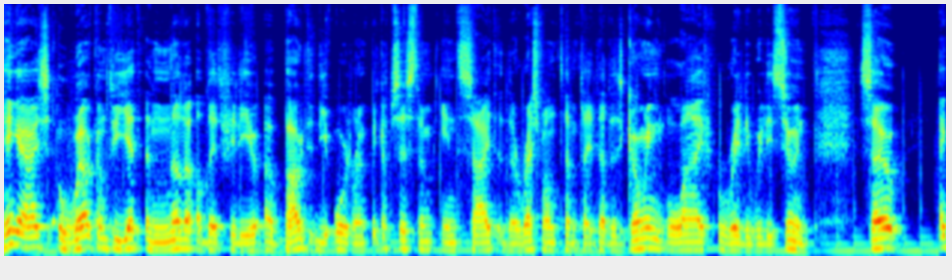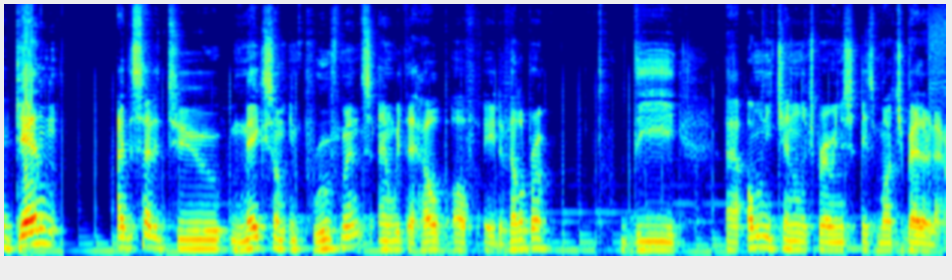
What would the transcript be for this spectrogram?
Hey guys, welcome to yet another update video about the order and pickup system inside the restaurant template that is going live really, really soon. So again, I decided to make some improvements and with the help of a developer, the uh, omni-channel experience is much better now.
